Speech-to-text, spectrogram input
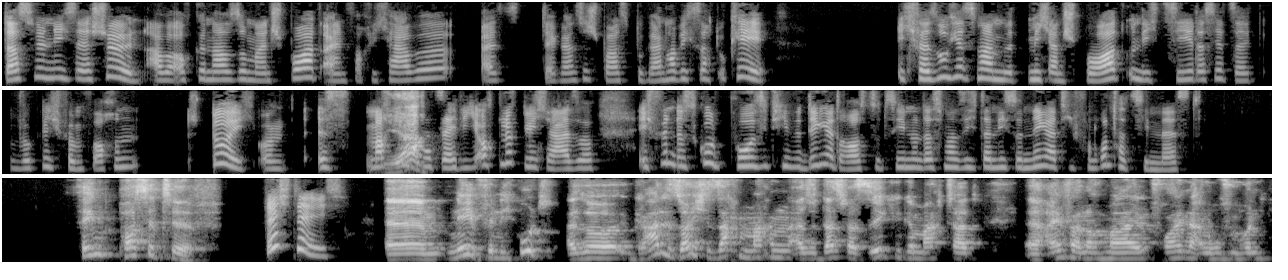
das finde ich sehr schön, aber auch genauso mein Sport einfach. Ich habe, als der ganze Spaß begann, habe ich gesagt, okay, ich versuche jetzt mal mit mich an Sport und ich ziehe das jetzt seit wirklich fünf Wochen durch und es macht ja. mich tatsächlich auch glücklicher. Also ich finde es gut, positive Dinge draus zu ziehen und dass man sich dann nicht so negativ von runterziehen lässt. Think positive. Richtig. Ähm, nee, finde ich gut. Also gerade solche Sachen machen, also das, was Silke gemacht hat, äh, einfach nochmal Freunde anrufen und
